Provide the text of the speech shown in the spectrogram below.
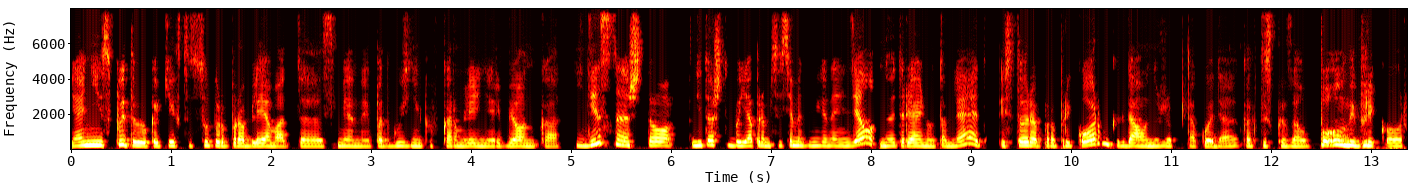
Я не испытываю каких-то супер проблем от э, смены подгузников, кормления ребенка. Единственное, что не то чтобы я прям совсем это никогда не делала, но это реально утомляет. История про прикорм, когда он уже такой, да, как ты сказал, полный прикорм,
